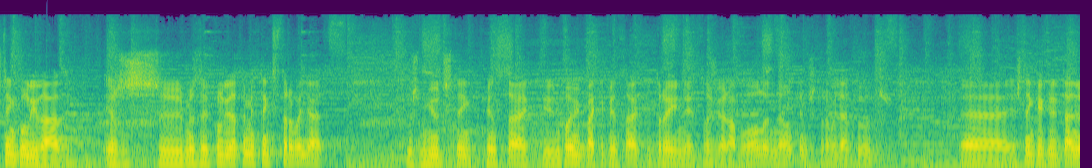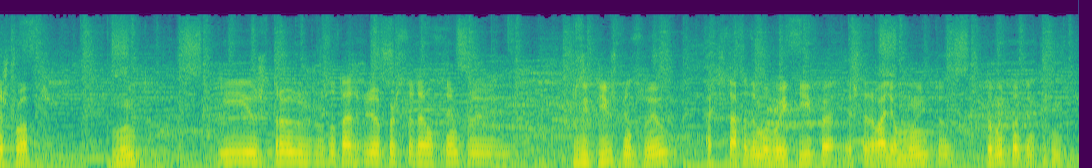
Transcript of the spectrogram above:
Eles têm qualidade, eles, eh, mas a qualidade também tem que se trabalhar. Os miúdos têm que pensar que, não podem vir para aqui pensar que o treino é só jogar a bola, não, temos que trabalhar todos. Uh, eles têm que acreditar neles próprios, muito, e os, os resultados aparecerão sempre positivos, penso eu. Acho que está a fazer uma boa equipa, eles trabalham muito, estou muito contente com os miúdos.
